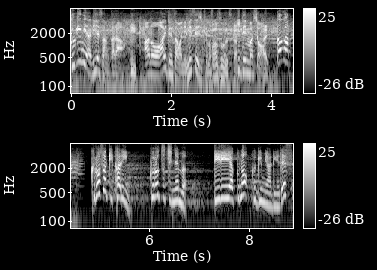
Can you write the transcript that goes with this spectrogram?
釘宮理恵さんから、うん。あの愛禅様にメッセージ来てます。のあそうですか。聞いてみましょう、はい。どうぞ。黒崎かりん黒土ネムリリー役の釘宮理恵です、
